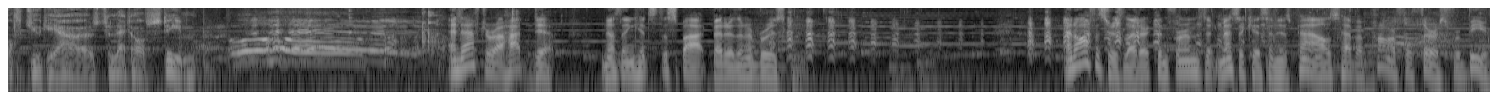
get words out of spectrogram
off-duty hours to let off steam. And after a hot dip, nothing hits the spot better than a brewski. An officer's letter confirms that Messicus and his pals have a powerful thirst for beer.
